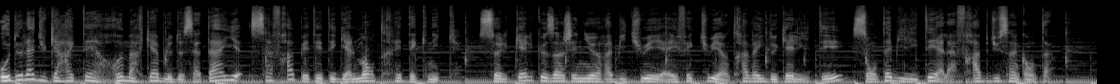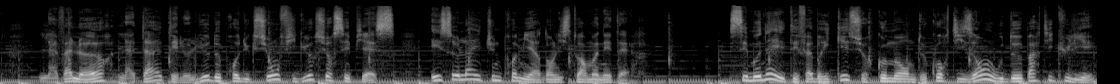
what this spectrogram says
Au-delà du caractère remarquable de sa taille, sa frappe était également très technique. Seuls quelques ingénieurs habitués à effectuer un travail de qualité sont habilités à la frappe du cinquantin. La valeur, la date et le lieu de production figurent sur ces pièces, et cela est une première dans l'histoire monétaire. Ces monnaies étaient fabriquées sur commande de courtisans ou de particuliers.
